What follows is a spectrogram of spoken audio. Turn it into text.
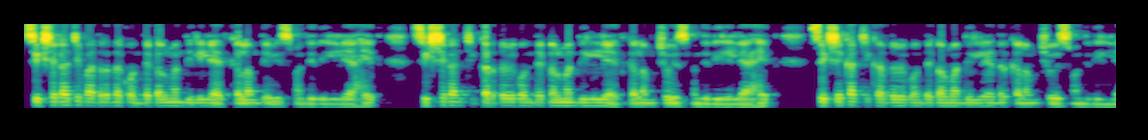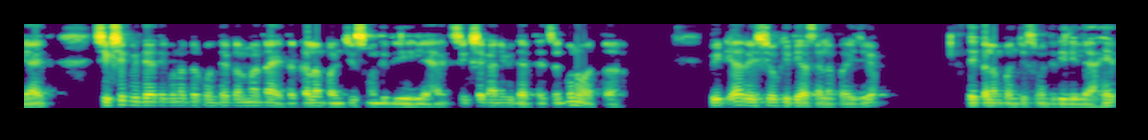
शिक्षकाची पात्रता कोणत्या कलमात दिलेली आहेत कलम तेवीसमध्ये दिलेली आहेत. शिक्षकांची कर्तव्य कोणत्या कलमात दिलेली आहेत? कलम चोवीसमध्ये दिलेली आहेत. शिक्षकाची कर्तव्य कोणत्या कलमात दिलेली आहेत तर कलम चोवीसमध्ये दिलेली आहेत. शिक्षक विद्यार्थी गुणोत्तर कोणत्या कलमात आहे? तर कलम पंचवीसमध्ये दिलेले आहेत शिक्षक आणि विद्यार्थ्याचं गुणोत्तर. पीटीआर रेशिओ किती असायला पाहिजे? ते कलम पंचवीसमध्ये दिलेले आहेत.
